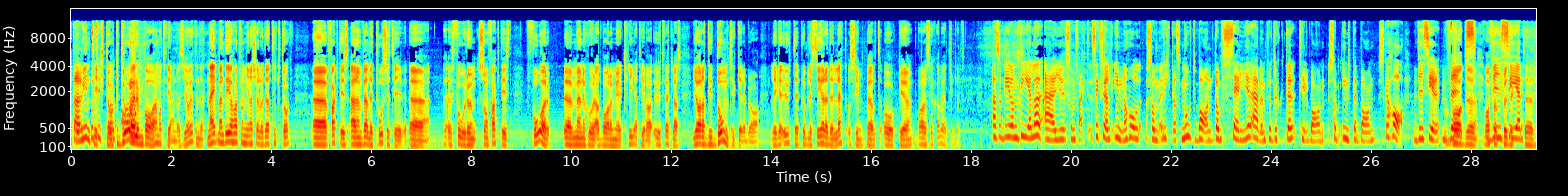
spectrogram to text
hittar på min på TikTok, TikTok. då är den bara motiverande. Så jag vet inte. Nej, men det jag har hört från mina källor det är att TikTok eh, faktiskt är en väldigt positiv eh, ett forum som faktiskt får eh, människor att vara mer kreativa, utvecklas, göra det de tycker är bra, lägga ut det, publicera det lätt och simpelt och eh, vara sig själva helt enkelt. Alltså det de delar är ju som sagt sexuellt innehåll som riktas mot barn. De säljer även produkter till barn som inte barn ska ha. Vi ser vapes, eh, vad för vi produkter?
